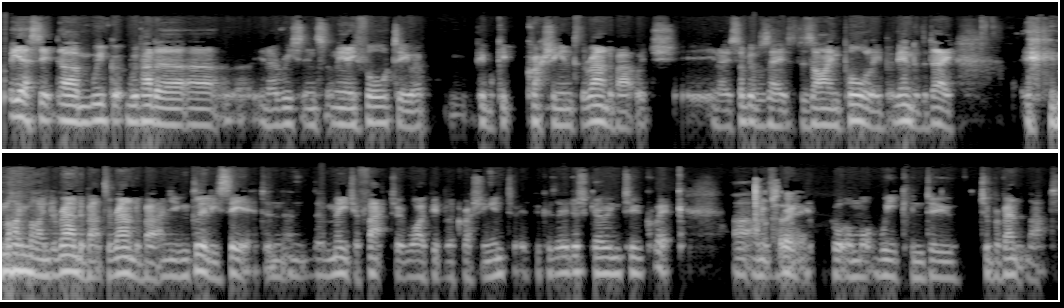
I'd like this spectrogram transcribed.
but yes, it um, we've got we've had a, a, you know recent incident on the A40 where people keep crashing into the roundabout, which you know some people say it's designed poorly, but at the end of the day, in my mind, a roundabout's a roundabout, and you can clearly see it. And, and the major factor of why people are crashing into it is because they're just going too quick, uh, and it's very difficult on what we can do to prevent that.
